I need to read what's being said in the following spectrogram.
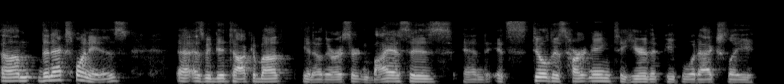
Um, the next one is, as we did talk about, you know, there are certain biases, and it's still disheartening to hear that people would actually,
